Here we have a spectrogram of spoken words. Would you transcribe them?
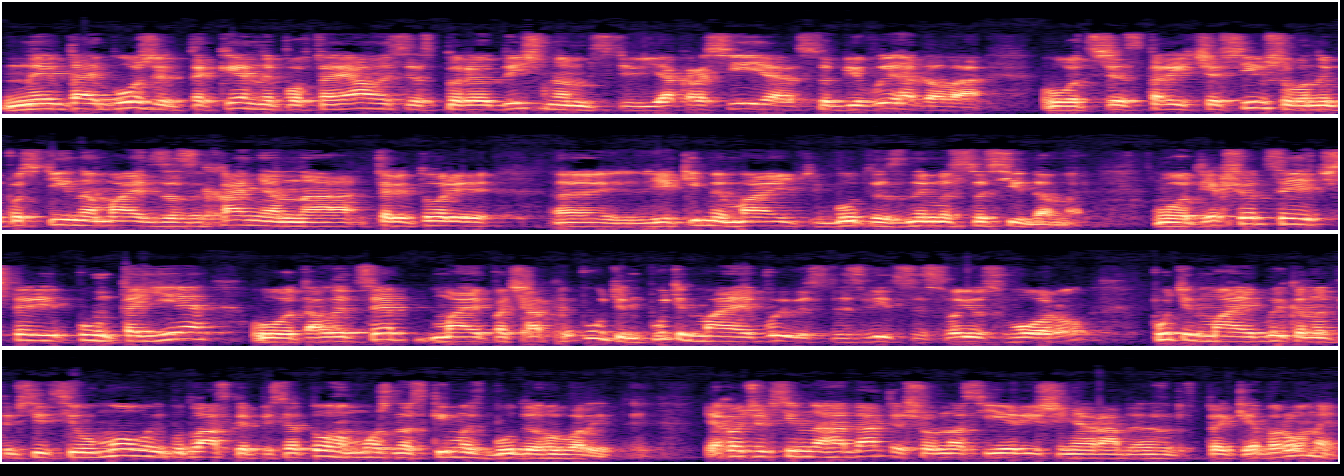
не дай Боже таке не повторялося з періодичністю, як Росія собі вигадала от ще старих часів, що вони постійно мають зазихання на території, е, якими мають бути з ними сусідами. От, якщо це чотири пункти є, от але це має почати Путін. Путін має вивести звідси свою свору. Путін має виконати всі ці умови. І, будь ласка, після того можна з кимось буде говорити. Я хочу всім нагадати, що в нас є рішення Ради безпеки і оборони.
